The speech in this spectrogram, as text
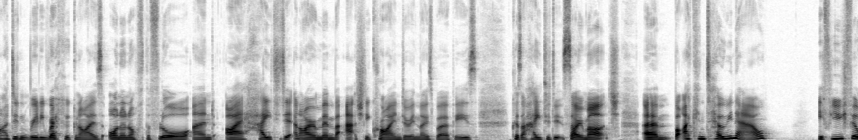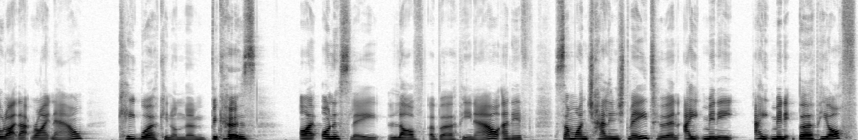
I didn't really recognize on and off the floor and I hated it and I remember actually crying during those burpees because I hated it so much. Um, but I can tell you now, if you feel like that right now, keep working on them because I honestly love a burpee now. And if someone challenged me to an eight minute eight minute burpee off,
